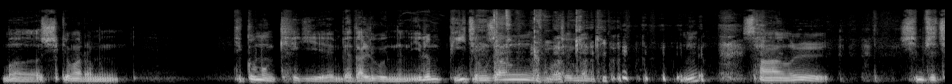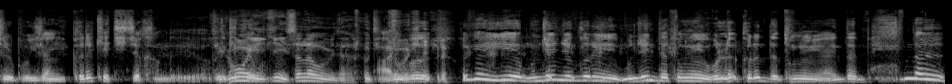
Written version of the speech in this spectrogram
뭐 쉽게 말하면 뒷구멍 캐기에 매달리고 있는 이런 비정상적인 예? 상황을 심재철 부의장이 그렇게 지적한 거예요. 뒷구멍이 있긴 있었나 봅니다. 아니 뭐 그러니까 이게 문재인 정권이 문재인 대통령이 원래 그런 대통령이 아닌데 맨날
